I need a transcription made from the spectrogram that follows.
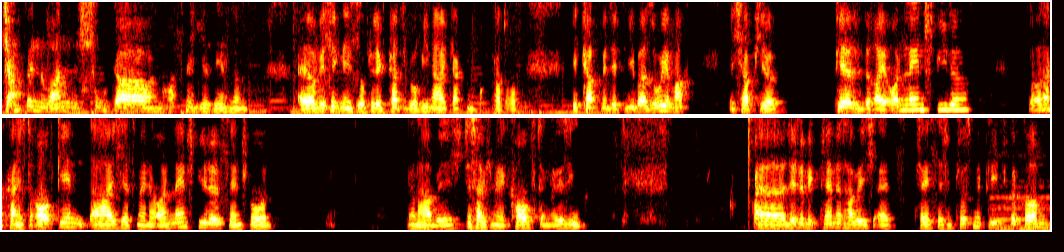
Jump in One, Shooter und hast nicht gesehen, sonst äh, weiß ich nicht, so viele Kategorien habe ich gar keinen Bock darauf. Ich habe mir das lieber so gemacht. Ich habe hier PS3 Online-Spiele. So, da kann ich drauf gehen. Da habe ich jetzt meine Online-Spiele, Saints Row. Dann habe ich, das habe ich mir gekauft im Ösi. Äh, Little Big Planet habe ich als PlayStation Plus Mitglied bekommen.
